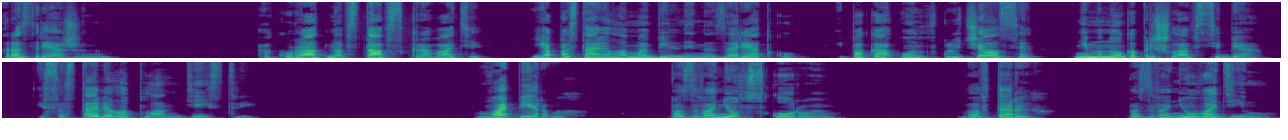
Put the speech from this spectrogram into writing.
разряженным. Аккуратно встав с кровати, я поставила мобильный на зарядку, и пока он включался, немного пришла в себя и составила план действий. Во-первых, позвоню в скорую. Во-вторых, позвоню Вадиму.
